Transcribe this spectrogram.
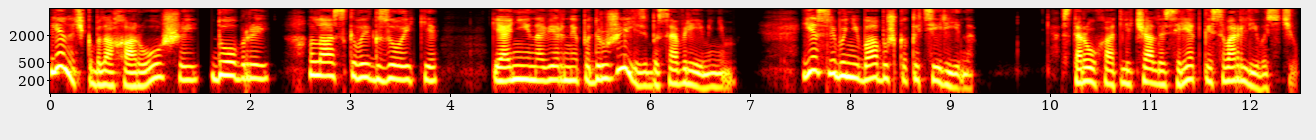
Леночка была хорошей, доброй, ласковой к Зойке, и они, наверное, подружились бы со временем, если бы не бабушка Катерина. Старуха отличалась редкой сварливостью.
